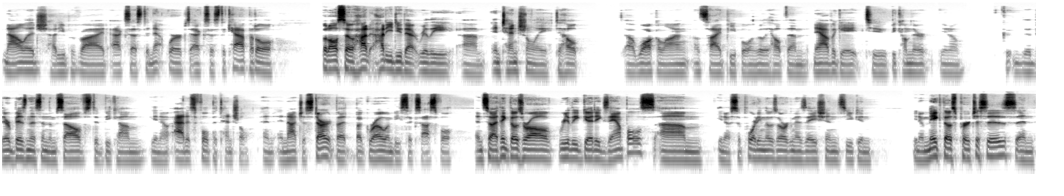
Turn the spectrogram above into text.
knowledge? How do you provide access to networks, access to capital? But also, how, how do you do that really um, intentionally to help uh, walk alongside people and really help them navigate to become their, you know, their business and themselves to become you know at its full potential and, and not just start but but grow and be successful and so i think those are all really good examples. Um, you know supporting those organizations you can you know make those purchases and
